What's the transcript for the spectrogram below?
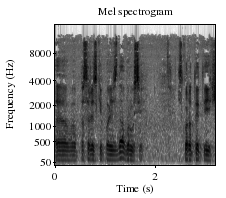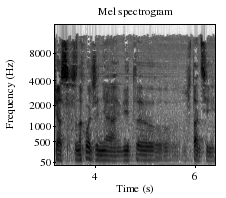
е, пасажирські поїзда в русі, скоротити їх час знаходження від е, станції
